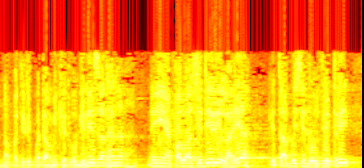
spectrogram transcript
Kenapa jadi pada mikir begini saudara? Nih evaluasi diri lah ya. Kita habis Idul Fitri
